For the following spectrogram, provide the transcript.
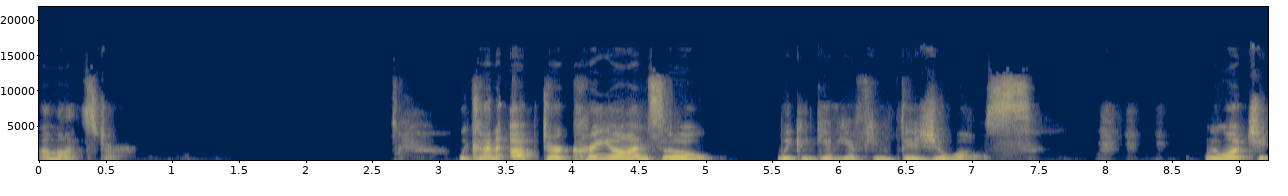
a monster. We kind of upped our crayon so we could give you a few visuals. We want you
